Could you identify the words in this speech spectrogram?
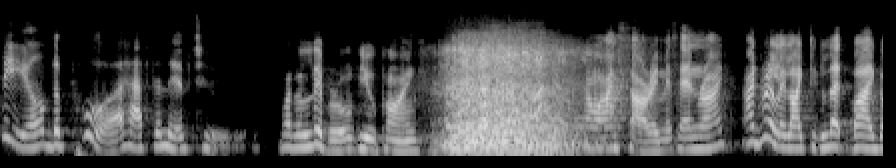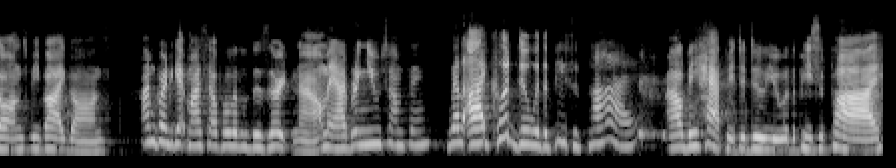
feel the poor have to live too. What a liberal viewpoint. oh, I'm sorry, Miss Enright. I'd really like to let bygones be bygones. I'm going to get myself a little dessert now. May I bring you something? Well, I could do with a piece of pie. I'll be happy to do you with a piece of pie.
